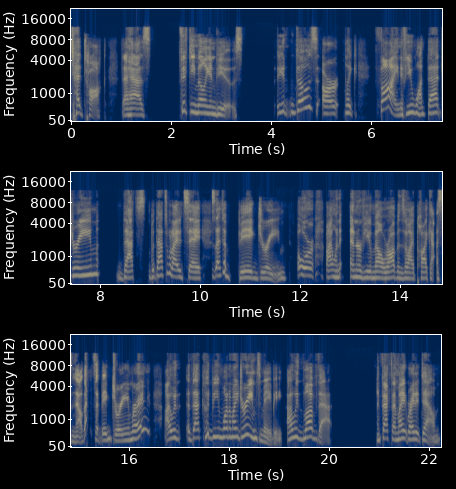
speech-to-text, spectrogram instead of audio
TED talk that has 50 million views. Those are like fine if you want that dream. That's, but that's what I would say. That's a big dream. Or I want to interview Mel Robbins on my podcast. Now that's a big dream, right? I would, that could be one of my dreams, maybe. I would love that. In fact, I might write it down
